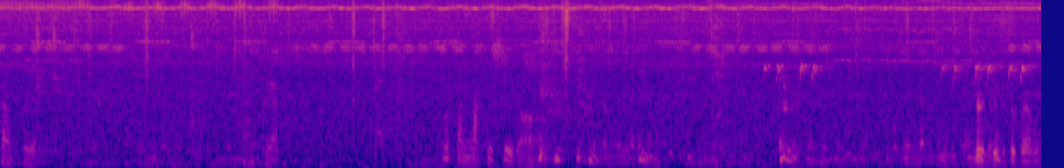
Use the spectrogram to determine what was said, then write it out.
ข้าวเปลือกข้าวเปลือก มาตั้งรักซื่อๆดอกเดินขึ้นไปสุดแม่มึง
